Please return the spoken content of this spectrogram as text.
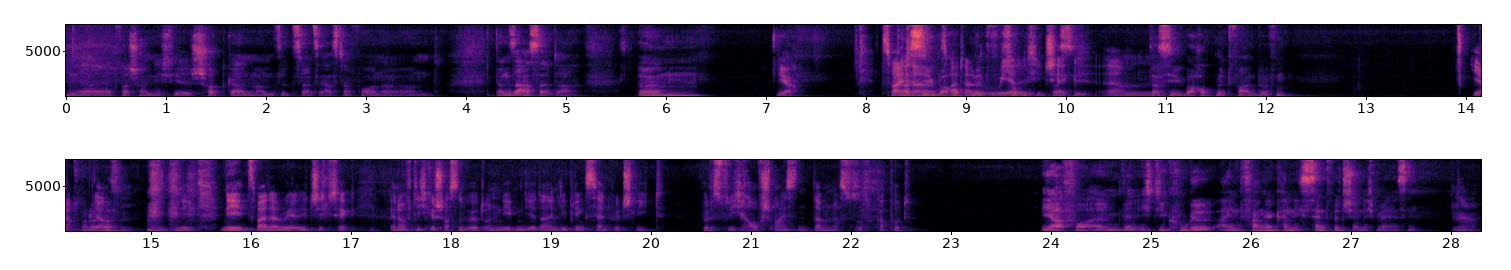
Ja, er hat wahrscheinlich hier Shotgun und sitzt als erster vorne und dann saß er da. Ähm, ja, Zweiter, Dass sie überhaupt zweiter mit- Reality-Check. dass ähm, dass sie überhaupt mitfahren dürfen. Ja, oder ja. was? hm, Nee, nee, zweiter Reality-Check. Wenn auf dich geschossen wird und neben dir dein Lieblingssandwich liegt, würdest du dich raufschmeißen? Dann hast du es kaputt. Ja, vor allem, wenn ich die Kugel einfange, kann ich Sandwich ja nicht mehr essen. Ja.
